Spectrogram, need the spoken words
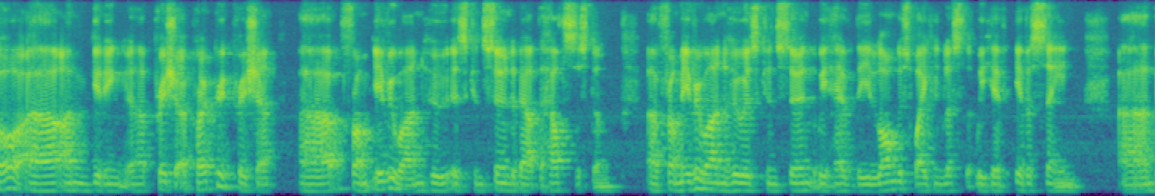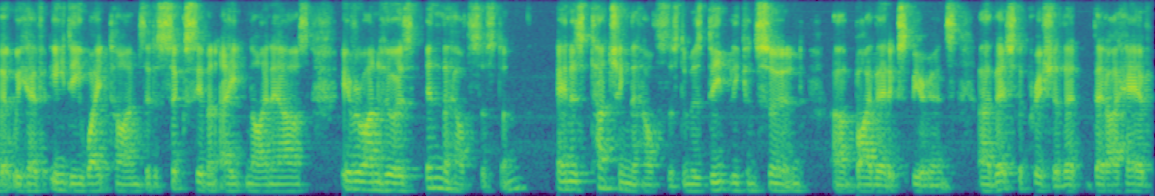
Oh, uh, I'm getting uh, pressure, appropriate pressure uh, from everyone who is concerned about the health system, uh, from everyone who is concerned that we have the longest waiting list that we have ever seen, uh, that we have ED wait times that are six, seven, eight, nine hours. Everyone who is in the health system and is touching the health system, is deeply concerned uh, by that experience. Uh, that's the pressure that, that I have,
